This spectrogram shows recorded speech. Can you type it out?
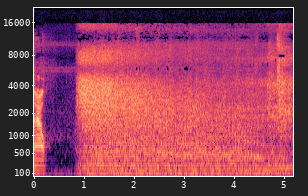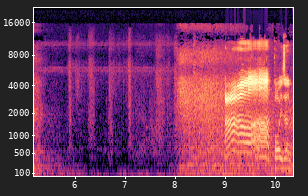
Ow. Ah! Poison.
